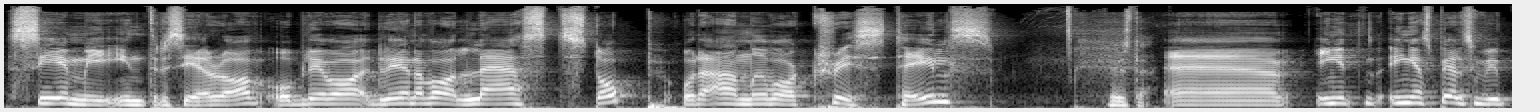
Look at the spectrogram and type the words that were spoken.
semi-intresserade av. Och det, var, det ena var Last Stop och det andra var Chris Tales. Just det. Eh, inget, inga spel som vi,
